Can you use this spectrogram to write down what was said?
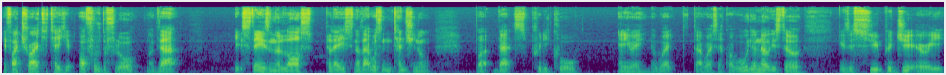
If I try to take it off of the floor like that, it stays in the last place. Now that wasn't intentional, but that's pretty cool. Anyway, that worked. That works out quite well. What you'll notice though is it's super jittery.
